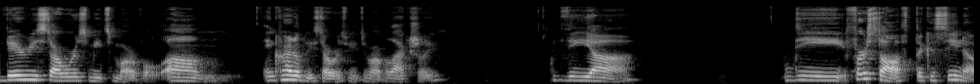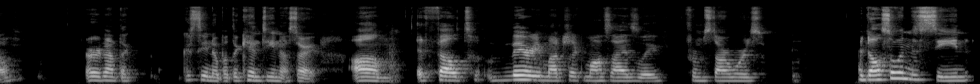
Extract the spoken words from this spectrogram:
very Star Wars meets Marvel. Um, incredibly Star Wars meets Marvel, actually. The uh, the first off, the casino, or not the casino, but the cantina. Sorry. Um, it felt very much like Mos Eisley from Star Wars, and also in the scene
